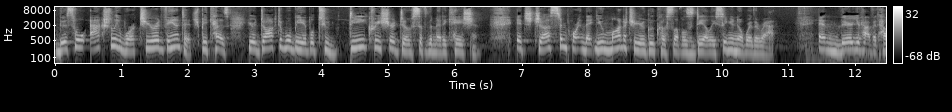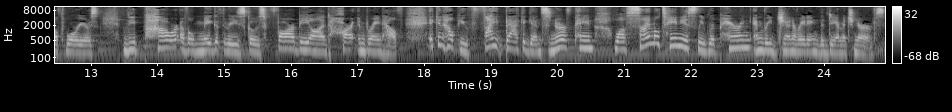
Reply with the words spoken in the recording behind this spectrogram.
this will actually work to your advantage because your doctor will be able to decrease your dose of the medication. It's just important that you monitor your glucose levels daily so you know where they're at. And there you have it, health warriors. The power of omega 3s goes far beyond heart and brain health. It can help you fight back against nerve pain while simultaneously repairing and regenerating the damaged nerves.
